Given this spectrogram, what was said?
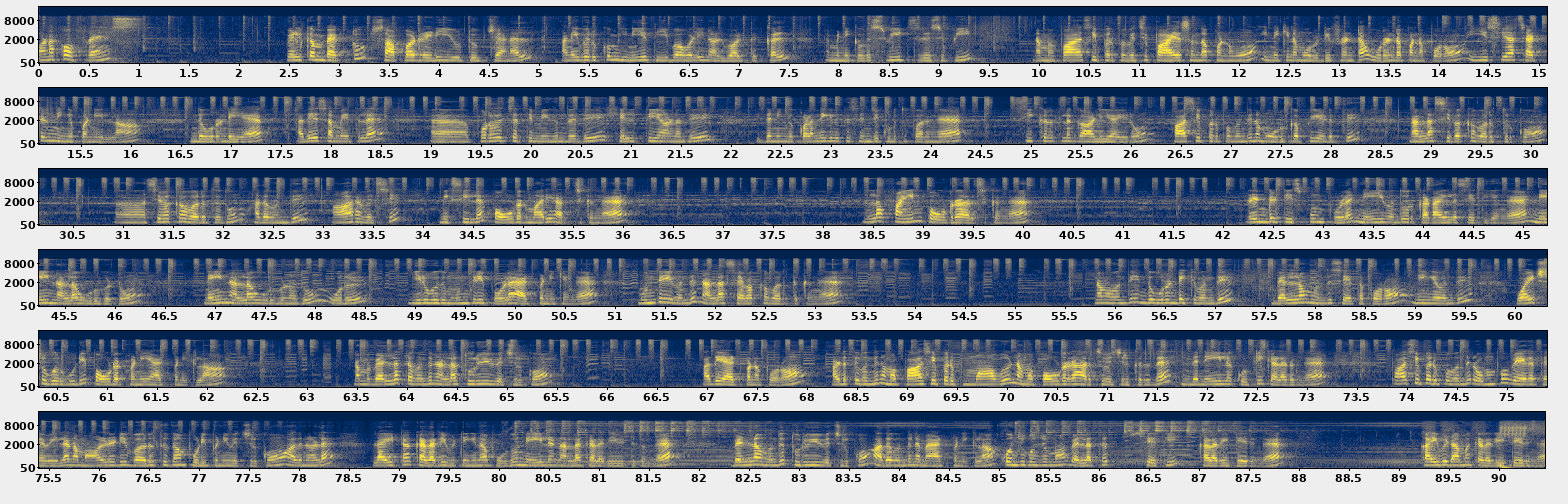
வணக்கம் friends welcome back to சாப்பாடு ready YouTube channel அனைவருக்கும் இனிய தீபாவளி நல்வாழ்த்துக்கள். நம்ம இன்றைக்கி ஒரு ஸ்வீட்ஸ் ரெசிபி நம்ம பாசிப்பருப்பை வச்சு பாயசம் தான் பண்ணுவோம். இன்றைக்கி நம்ம ஒரு டிஃப்ரெண்ட்டாக உருண்டை பண்ண போகிறோம் ஈஸியாக சட்டுன்னு நீங்கள் பண்ணிடலாம் இந்த உருண்டையை. அதே சமயத்தில் புரதச்சத்து மிகுந்தது ஹெல்த்தியானது இதை நீங்கள் குழந்தைகளுக்கு செஞ்சு கொடுத்து பாருங்கள் சீக்கிரத்தில் காலியாயிரும். பாசிப்பருப்பு வந்து நம்ம ஒரு கப்பு எடுத்து நல்லா சிவக்க வறுத்துருக்கோம். சிவக்க வறுத்ததும் அதை வந்து ஆற வச்சு மிக்சியில் பவுடர் மாதிரி அரைச்சிக்கோங்க. நல்லா ஃபைன் பவுடராக அரைச்சிக்கோங்க. ரெண்டு டீஸ்பூன் போல் நெய் வந்து ஒரு கடாயில் சேர்த்திக்கங்க. நெய் நல்லா உருகட்டும். நெய் நல்லா உருகுனதும் ஒரு இருபது முந்திரி போல் ஆட் பண்ணிக்கோங்க. முந்திரி வந்து நல்லா செவக்க வறுத்துக்கோங்க. நம்ம வந்து இந்த உருண்டைக்கு வந்து வெல்லம் வந்து சேர்த்த போகிறோம் நீங்கள் வந்து ஒயிட் சுகர் கூடி பவுடர் பண்ணி ஆட் பண்ணிக்கலாம். நம்ம வெல்லத்தை வந்து நல்லா துருவி வச்சுருக்கோம். அதை ஆட் பண்ண போகிறோம் அடுத்து வந்து நம்ம பாசிப்பருப்பு மாவு நம்ம பவுடராக அரைச்சி வச்சுருக்கிறத இந்த நெய்யில் கொட்டி கிளறுங்க. பாசிப்பருப்பு வந்து ரொம்ப வேக தேவையில்லை. நம்ம ஆல்ரெடி வறுத்து தான் பொடி பண்ணி வச்சுருக்கோம். அதனால் லைட்டாக கிளறி விட்டிங்கன்னா போதும். நெய்யில் நல்லா கிளறி விட்டுக்கோங்க. வெல்லம் வந்து துருவி வச்சுருக்கோம். அதை வந்து நம்ம ஆட் பண்ணிக்கலாம். கொஞ்சம் கொஞ்சமாக வெள்ளத்தை சேர்த்தி கிளறிட்டே இருங்க. கைவிடாமல் கிளறிட்டே இருங்க.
